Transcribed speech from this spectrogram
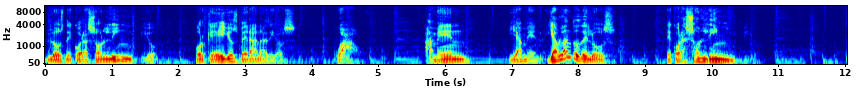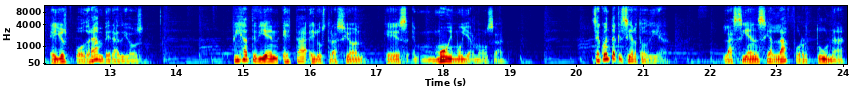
los de corazón limpio, porque ellos verán a Dios. ¡Wow! Amén y amén. Y hablando de los de corazón limpio, ellos podrán ver a Dios. Fíjate bien esta ilustración que es muy, muy hermosa. Se cuenta que cierto día, la ciencia, la fortuna,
